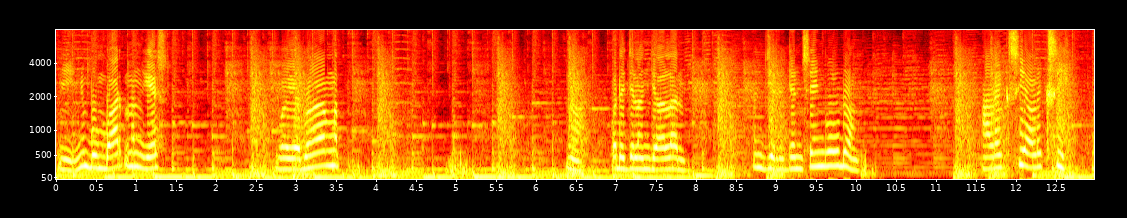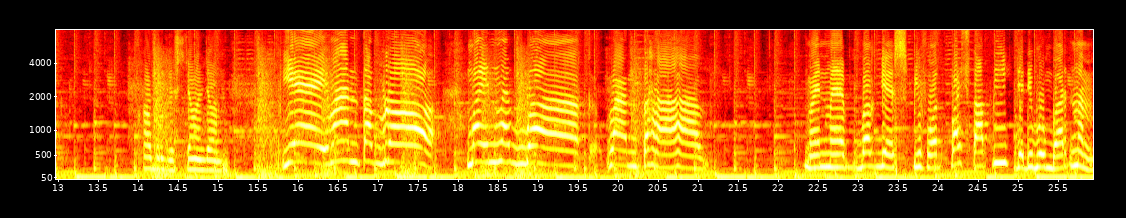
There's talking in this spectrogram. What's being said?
Nih ini bombardment guys. Bahaya banget pada jalan-jalan. Anjir jangan senggol dong. Alexi Alexi. Kabur guys jangan-jangan. Yeay mantap bro. Bug mantap. Main map bug guys pivot patch tapi jadi bombardment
